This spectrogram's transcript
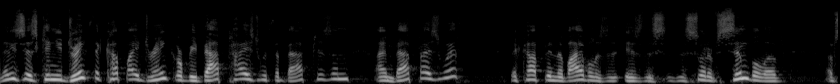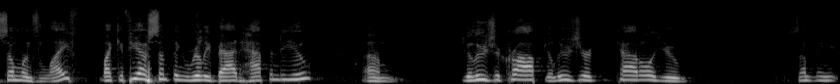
And then he says, Can you drink the cup I drink or be baptized with the baptism I'm baptized with? The cup in the Bible is, is this, this sort of symbol of, of someone's life. Like if you have something really bad happen to you, um, you lose your crop, you lose your cattle, you something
